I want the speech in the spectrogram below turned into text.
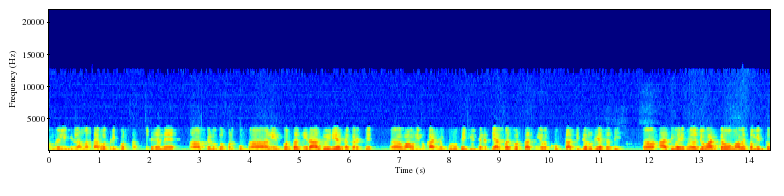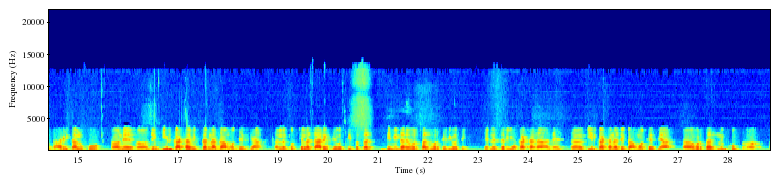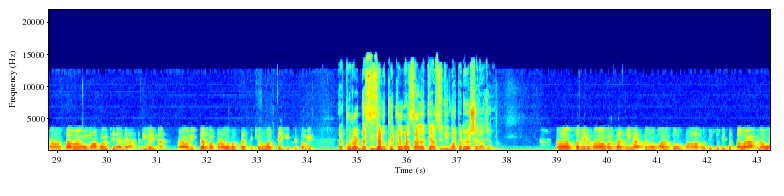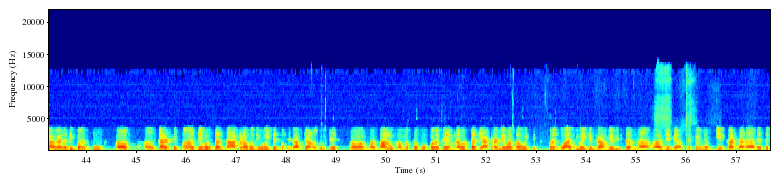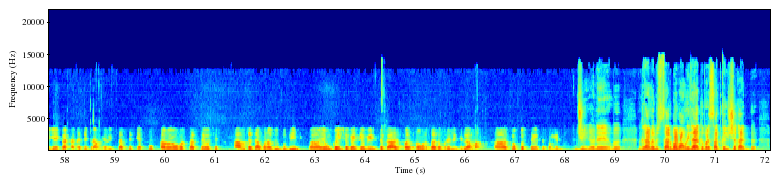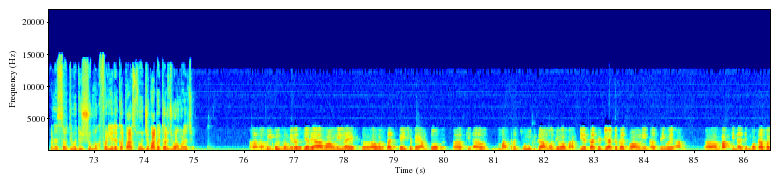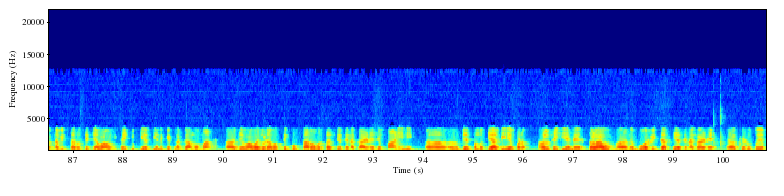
અમરેલી જિલ્લામાં સાર્વત્રિક વરસાદ છે અને ખેડૂતો પણ ખૂબ આની વરસાદની રાહ જોઈ રહ્યા હતા. કારણ કે વાવણીનું કાર્ય પૂરું થઈ ગયું છે અને ત્યારબાદ વરસાદની હવે ખૂબ તાતી જરૂરિયાત હતી. આ સિવાય જો વાત કરવામાં આવે સમીર, તો ધારી તાલુકો અને જે ગીર કાંઠા વિસ્તારના ગામો છે, ત્યાં લગભગ છેલ્લા ચારેક દિવસથી સતત ધીમી ધારે વરસાદ વરસી રહ્યો છે. એટલે દરિયાકાંઠાના અને ગીર કાંઠાના જે ગામો છે ત્યાં અ, ખૂબ સારો એવો માહોલ છે અને આ સિવાયના વિસ્તારમાં પણ હવે વરસાદની શરૂઆત થઈ ગઈ છે સમીર. ટોટલ સિઝનનો કેટલો વરસાદ અત્યાર સુધીમાં પડ્યો હશે રાજન? સમીર વરસાદની વાત કરવામાં આવે તો હજુ સુધી સત્તાવાર આંકડાઓ આવ્યા નથી પરંતુ કારણ કે જે વરસાદના આંકડાઓ જે હોય છે સમીર આપ જાણો છો કે તાલુકા મથકો પર જ એમના વરસાદી આંકડા લેવાતા હોય છે. પરંતુ આ સિવાય જે ગ્રામ્ય વિસ્તારના જે મેં આપને કહ્યું એમ ગીર કાંઠાના અને દરિયાઈ કાંઠાના જે ગ્રામ્ય વિસ્તાર છે, ત્યાં ખૂબ સારો એવો વરસાદ થયો છે. આમ છતાં પણ હજુ સુધી એવું કહી શકાય કે વીસ ટકા આસપાસનો વરસાદ અમરેલી જિલ્લામાં ચોક્કસ થયો છે, સમીર. જી, અને ગ્રામ્ય વિસ્તારમાં વાવણી લાયક વરસાદ કહી શકાય. અને સૌથી વધુ શું મગફળી અને કપાસનું જ વાવેતર જોવા મળે છે? બિલકુલ સમીર. અત્યારે આ વાવણી લાયક વરસાદ કહી શકાય. આમ તો માત્ર જૂજ ગામો જેવા બાકી હતા કે જ્યાં કદાચ વાવણી ન થઈ હોય. આમ બાકીના જે મોટા ભાગના વિસ્તારો છે, ત્યાં વાવણી થઈ ચૂકી હતી અને કેટલાક ગામોમાં જે વાવાઝોડા વખતે ખૂબ સારો વરસાદ થયો, તેના કારણે જે પાણીની જે સમસ્યા હતી એ પણ હલ થઈ ગઈ અને તળાવ અને બોર રિચાર્જ થયા. તેના કારણે ખેડૂતોએ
